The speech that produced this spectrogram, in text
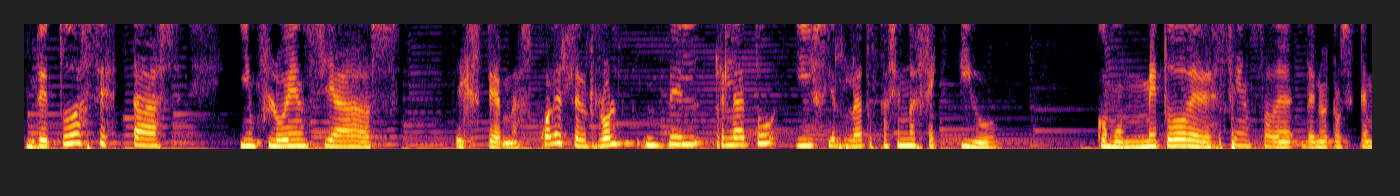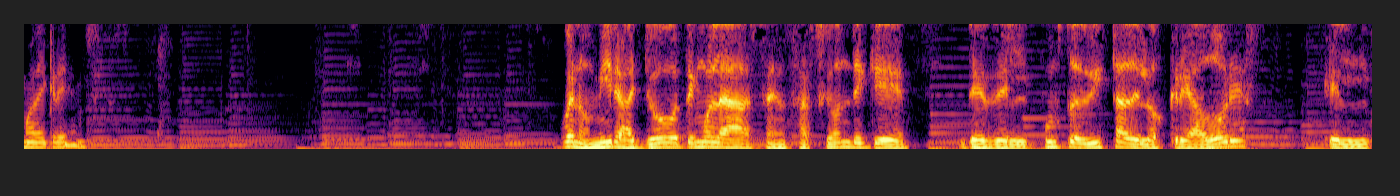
de todas estas influencias externas. ¿Cuál es el rol del relato y si el relato está siendo efectivo como método de defensa de, nuestro sistema de creencias? Bueno, mira, yo tengo la sensación de que desde el punto de vista de los creadores, el,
